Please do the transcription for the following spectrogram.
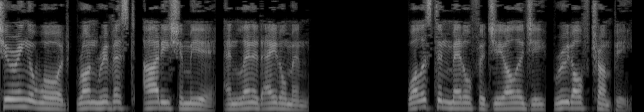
Turing Award, Ron Rivest, Adi Shamir, and Leonard Adleman Wollaston Medal for Geology, Rudolf Trümpy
